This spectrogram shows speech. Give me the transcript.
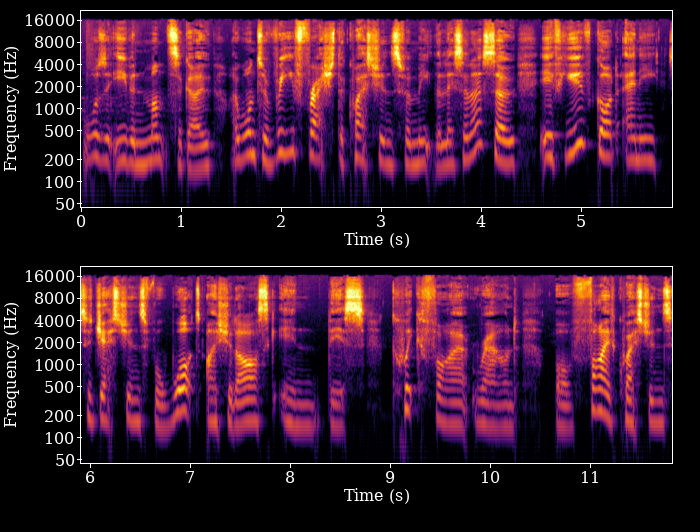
was it even months ago, I want to refresh the questions for Meet the Listener. So if you've got any suggestions for what I should ask in this quick fire round of five questions,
